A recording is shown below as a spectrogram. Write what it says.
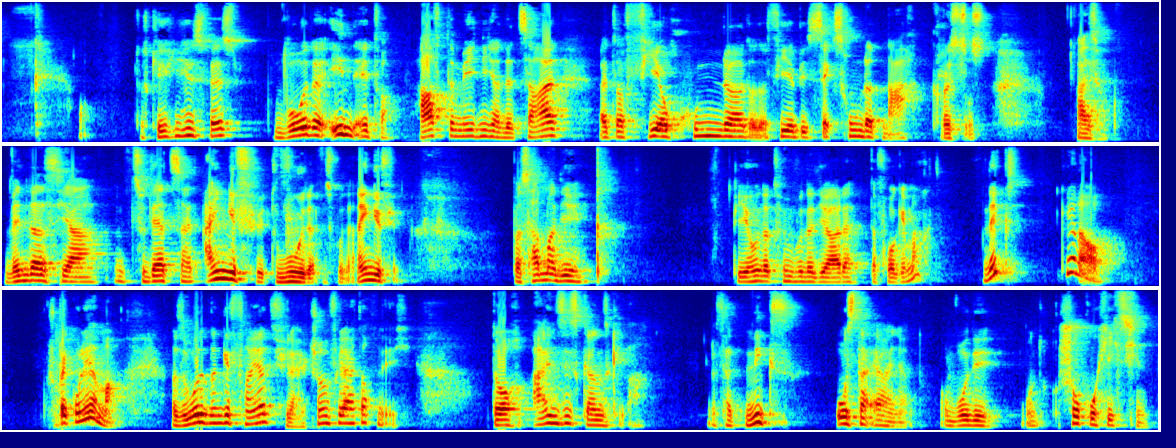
Das kirchliche Fest wurde in etwa, hafte mich nicht an der Zahl, etwa 400 oder 400 bis 600 nach Christus. Also, wenn das ja zu der Zeit eingeführt wurde, es wurde eingeführt, was haben wir die 400, 500 Jahre davor gemacht? Nix. Genau. Spekulieren wir. Also wurde dann gefeiert, vielleicht schon, vielleicht auch nicht. Doch eins ist ganz klar. Es hat nichts Ostereiern und die und Schokohäschen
